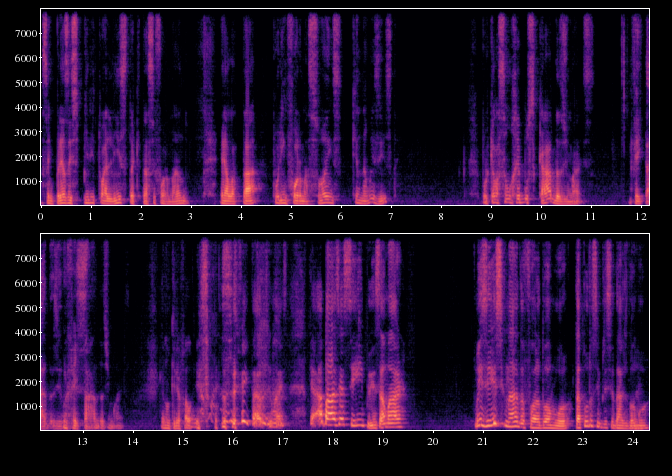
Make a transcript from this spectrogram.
essa empresa espiritualista que está se formando, ela está por informações que não existem. Porque elas são rebuscadas demais. Enfeitadas demais. Enfeitadas demais. Eu não queria falar isso. Mas... Enfeitadas demais. Porque a base é simples, amar. Não existe nada fora do amor. Está tudo a simplicidade do é. amor.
